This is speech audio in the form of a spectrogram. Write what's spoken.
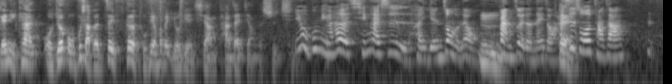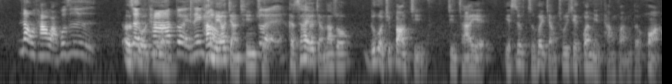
给你看，我觉得我不晓得这个图片会不会有点像他在讲的事情，因为我不明白他的侵害是很严重的那种犯罪的那种，嗯、还是说常常闹他玩，或是。整他对那他没有讲清楚，可是他有讲到说，如果去报警，警察也也是只会讲出一些冠冕堂皇的话，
